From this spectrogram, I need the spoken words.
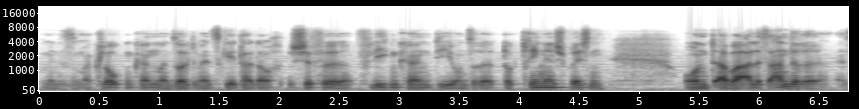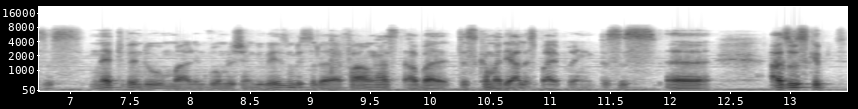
mindestens mal cloaken können. Man sollte, wenn es geht, halt auch Schiffe fliegen können, die unserer Doktrin entsprechen. Und aber alles andere, es ist nett, wenn du mal in Wurmlöchern gewesen bist oder Erfahrung hast, aber das kann man dir alles beibringen. Das ist, äh, also es gibt,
